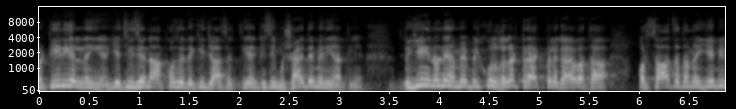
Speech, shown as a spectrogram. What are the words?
مٹیریل نہیں ہیں یہ چیزیں نہ آنکھوں سے دیکھی جا سکتی ہیں کسی مشاہدے میں نہیں آتی ہیں جی۔ تو یہ انہوں نے ہمیں بالکل غلط ٹریک پہ لگایا ہوا تھا اور ساتھ ساتھ ہمیں یہ بھی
